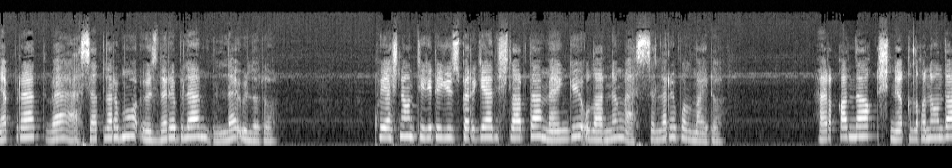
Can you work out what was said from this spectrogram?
nefrat va hasadlarimi o'zlari bilan billa o'ladi. Quyoshning tegida yuz bergan ishlarda mangi ularning hassallari bo'lmaydi. Har qandoq ishni qilganingda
